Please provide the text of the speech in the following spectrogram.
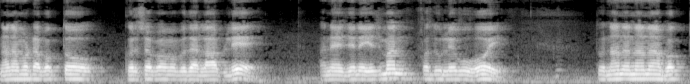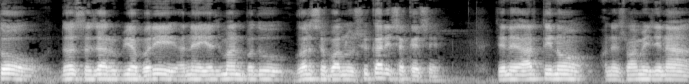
નાના મોટા ભક્તો ઘર સભામાં બધા લાભ લે અને જેને યજમાન પદું લેવું હોય તો નાના નાના ભક્તો દસ હજાર રૂપિયા ભરી અને યજમાન પદું ઘર સભાનું સ્વીકારી શકે છે. જેને આરતીનો અને સ્વામીજીના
